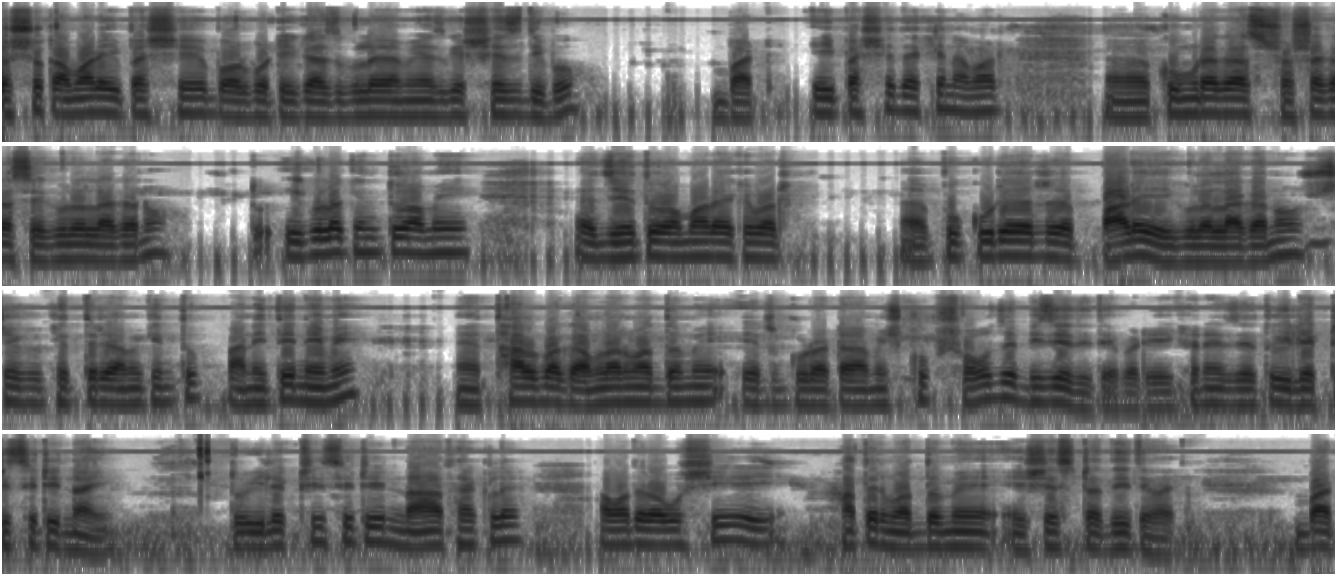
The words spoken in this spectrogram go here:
দর্শক, আমার এই পাশে বরবটি গাছগুলো আমি আজকে সেচ দিব। বাট এই পাশে দেখেন আমার কুমড়া গাছ শশা গাছ এগুলো লাগানো। তো এগুলা কিন্তু আমি যেহেতু আমার একেবারে পুকুরের পাড়ে এগুলো লাগানো, সেক্ষেত্রে আমি কিন্তু পানিতে নেমে থাল বা গামলার মাধ্যমে এর গোড়াটা আমি খুব সহজে ভিজিয়ে দিতে পারি। এখানে যেহেতু ইলেকট্রিসিটি নাই, তো ইলেকট্রিসিটি না থাকলে আমাদের অবশ্যই এই হাতের মাধ্যমে এই সেচটা দিতে হয়। বাট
